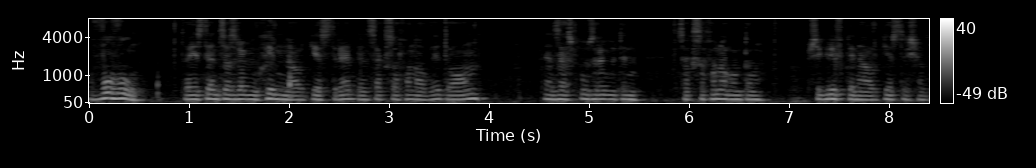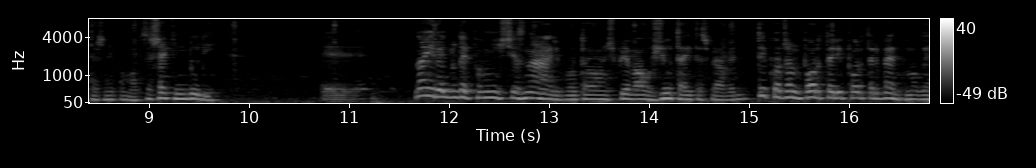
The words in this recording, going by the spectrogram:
WW to jest ten, co zrobił hymn na orkiestrę, ten saksofonowy, to on. Ten zespół zrobił ten saksofonową tą przygrywkę na orkiestrę świątecznej pomocy. Shekin Dudi. Yy, No i Dudek powinniście znać, bo to on śpiewał Ziuta i te sprawy. Tylko John Porter i Porter Band mogę...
